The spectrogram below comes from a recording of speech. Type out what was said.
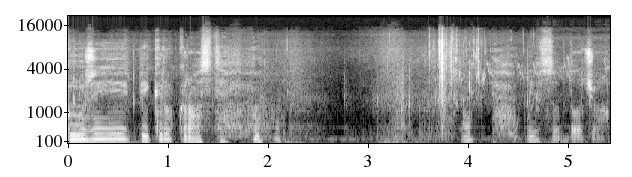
Може і пікер вкрасти. Оп, і садочок.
